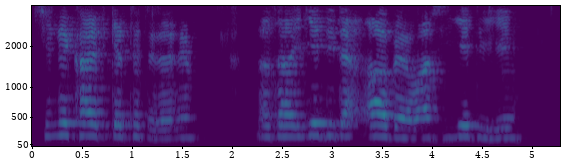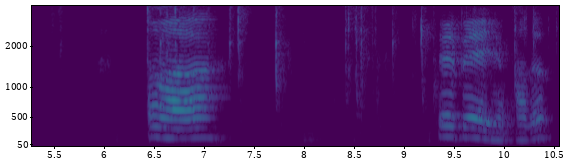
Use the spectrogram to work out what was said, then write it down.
Şimdi kayıt getirelim. Mesela 7'de AB var. 7'yi A ve B yapalım.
